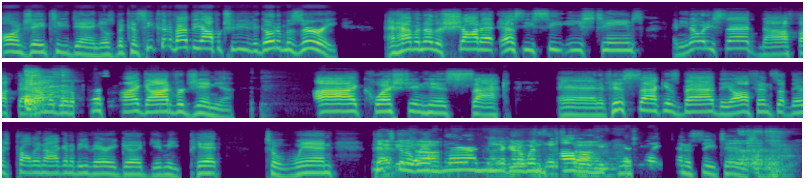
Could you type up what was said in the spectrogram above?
on JT Daniels because he could have had the opportunity to go to Missouri and have another shot at SEC East teams. And you know what he said? Nah, fuck that. I'm gonna go to West by God, Virginia. I question his sack. And if his sack is bad, the offense up there is probably not going to be very good. Give me Pitt to win. Pitt's going to win um, there, and then they're going to win the following um, week against like Tennessee too. So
